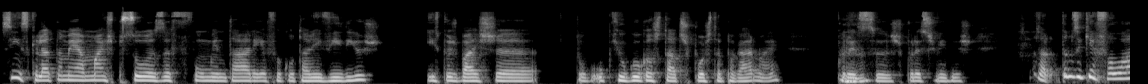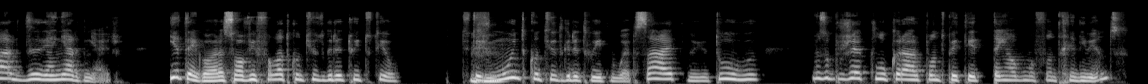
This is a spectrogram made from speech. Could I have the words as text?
Sim, se calhar também há mais pessoas a fomentar e a facultarem vídeos e depois baixa o, o que o Google está disposto a pagar, não é? Por, Uhum. esses, por esses vídeos. Mas estamos aqui a falar de ganhar dinheiro. E até agora só ouvi falar de conteúdo gratuito teu. Tu tens Uhum. muito conteúdo gratuito no website, no YouTube, mas o projeto lucrar.pt tem alguma fonte de rendimento?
